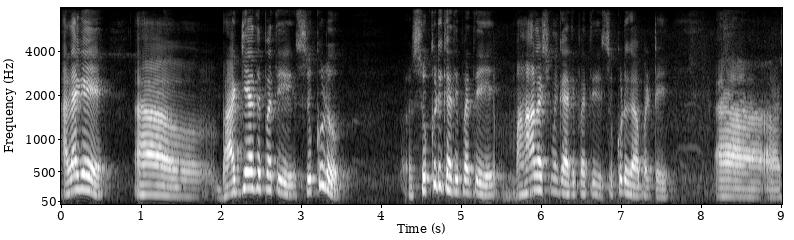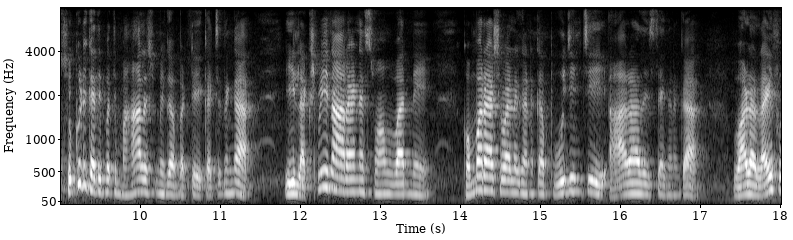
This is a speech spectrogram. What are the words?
అలాగే భాగ్యాధిపతి శుకుడు శుక్రుడికి అధిపతి మహాలక్ష్మికి అధిపతి శుక్రుడు కాబట్టి శుకుడికి శుక్రుడికి అధిపతి మహాలక్ష్మి కాబట్టి ఖచ్చితంగా ఈ లక్ష్మీనారాయణ స్వామి వారిని కుంభరాశి వాళ్ళు కనుక పూజించి ఆరాధిస్తే కనుక వాళ్ళ లైఫ్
